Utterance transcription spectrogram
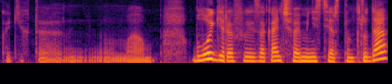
каких-то а, блогеров и заканчивая Министерством труда.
